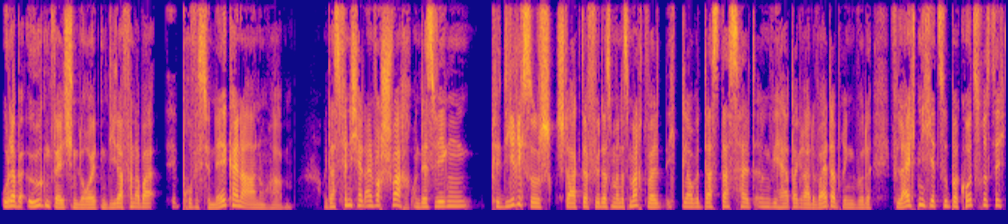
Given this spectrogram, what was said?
Oder bei irgendwelchen Leuten, die davon aber äh, professionell keine Ahnung haben. Und das finde ich halt einfach schwach. Und deswegen plädiere ich so stark dafür, dass man das macht, weil ich glaube, dass das halt irgendwie härter gerade weiterbringen würde. Vielleicht nicht jetzt super kurzfristig,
